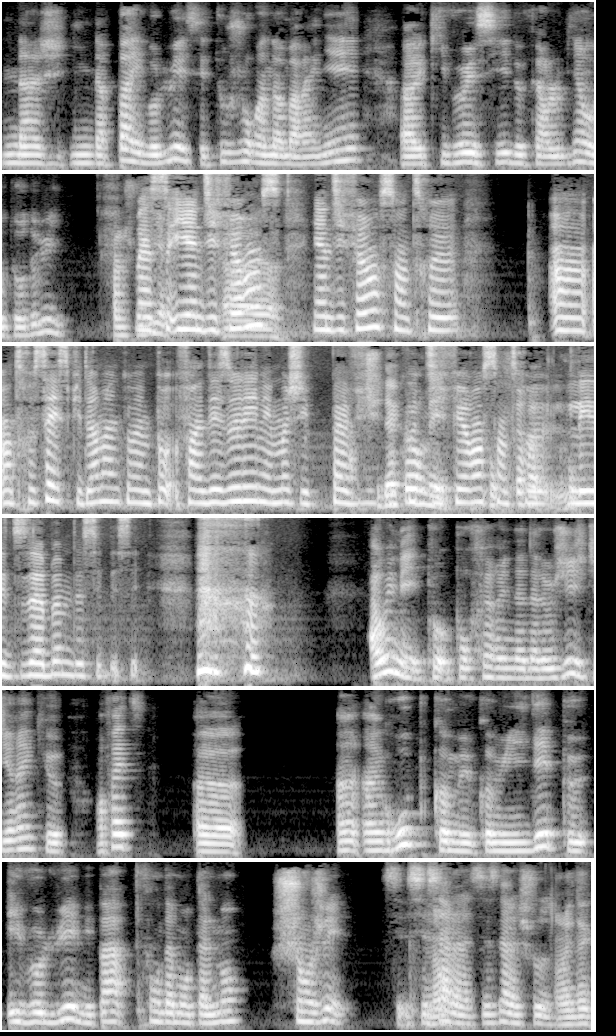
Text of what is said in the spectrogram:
n'a, il n'a pas évolué. C'est toujours un homme araignée euh, qui veut essayer de faire le bien autour de lui. Enfin, Bah, dire, c'est- il y a une différence, euh, il y a une différence entre, en- entre ça et Spider-Man quand même. Pour- Enfin, désolé, mais moi j'ai pas Ah, vu beaucoup de différence entre faire- pour- les albums de CDC. Ah oui, mais pour, pour faire une analogie, je dirais que, en fait, euh, un, un groupe comme, comme une idée peut évoluer, mais pas fondamentalement changer. C'est c'est ça, la- ça la chose. Et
